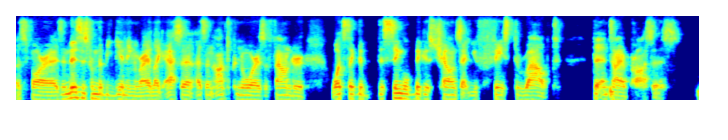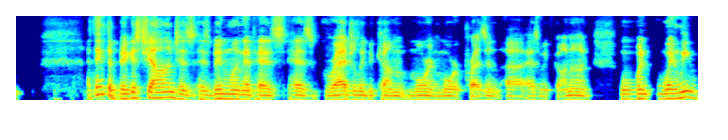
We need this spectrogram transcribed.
as far as and this is from the beginning right? Like as a as an entrepreneur as a founder what's like the, the single biggest challenge that you faced throughout the entire process? I think the biggest challenge has has been one that has has gradually become more and more present uh, as we've gone on. When when we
